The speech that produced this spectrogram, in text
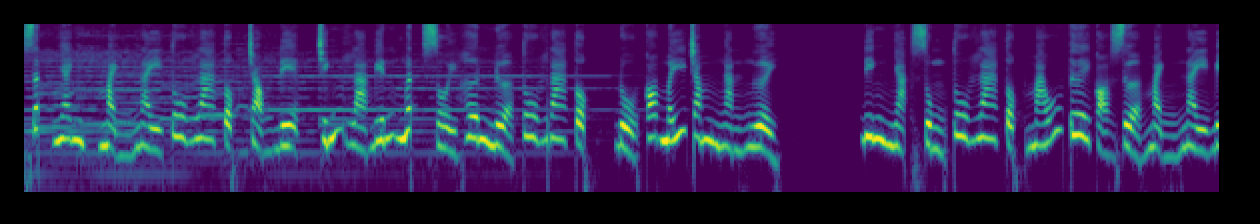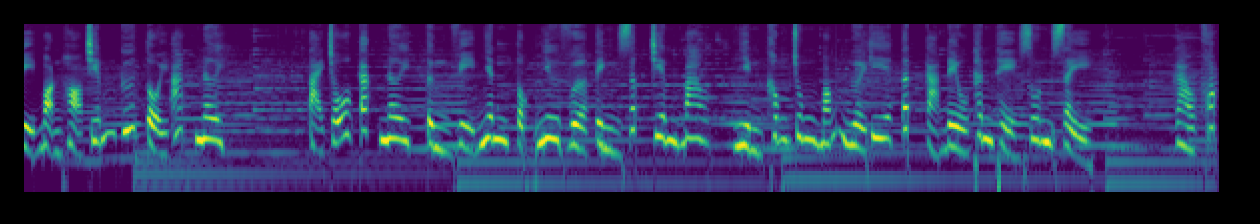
rất nhanh, mảnh này tu la tộc trọng địa chính là biến mất rồi hơn nửa tu la tộc, đủ có mấy trăm ngàn người. Đinh nhạc dùng tu la tộc máu tươi cỏ rửa mảnh này bị bọn họ chiếm cứ tội ác nơi. Tại chỗ các nơi, từng vị nhân tộc như vừa tình giấc chiêm bao, Nhìn không chung bóng người kia, tất cả đều thân thể run rẩy, Gào khóc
